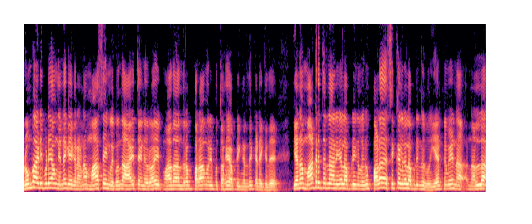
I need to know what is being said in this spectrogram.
ரொம்ப அடிப்படையாக அவங்க என்ன கேட்குறாங்கன்னா மாதம் எங்களுக்கு வந்து ஆயிரத்தி ஐநூறுரூவாய் மாதாந்திரம் பராமரிப்பு தொகை அப்படிங்கிறது கிடைக்குது. ஏன்னா மாற்றுத்திறனாளிகள் அப்படிங்கிறது பல சிக்கல்கள் அப்படின்றது ஏற்கனவே ந- நல்லா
